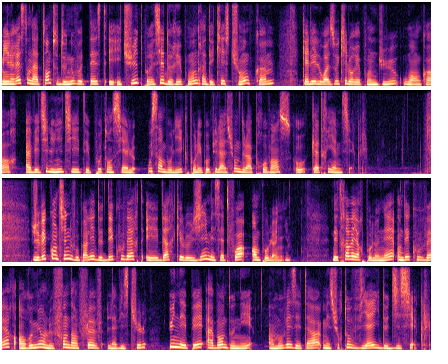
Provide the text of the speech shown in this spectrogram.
Mais il reste en attente de nouveaux tests et études pour essayer de répondre à des questions comme quel est l'oiseau qui l'aurait pondu? ou encore avait-il une utilité potentielle ou symbolique pour les populations de la province au IVe siècle? Je vais continuer de vous parler de découverte et d'archéologie, mais cette fois en Pologne. Des travailleurs polonais ont découvert, en remuant le fond d'un fleuve, la Vistule, une épée abandonnée, en mauvais état, mais surtout vieille de 10 siècles.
